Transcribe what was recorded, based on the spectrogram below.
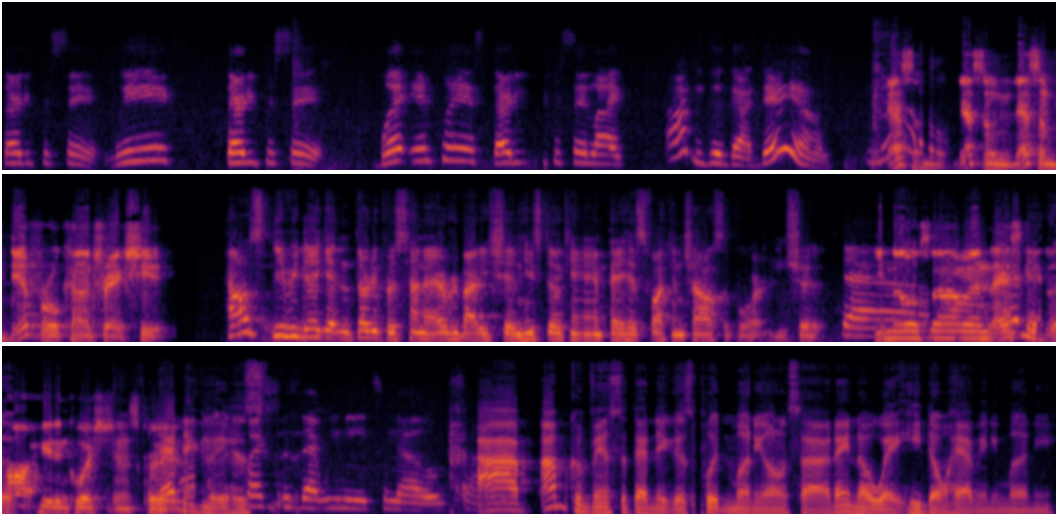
thirty percent. Wig, thirty percent. Butt implants, thirty percent. Like I'd be good. Goddamn. No. That's some that's some that's some Defro contract shit. how's Stevie J getting thirty percent of everybody's shit, and he still can't pay his fucking child support and shit? Child. You know, Simon, asking nigga- hard hitting questions. 'cause- that nigga is. questions that we need to know. I, I'm convinced that that nigga is putting money on the side. Ain't no way he don't have any money.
